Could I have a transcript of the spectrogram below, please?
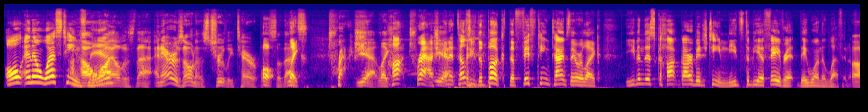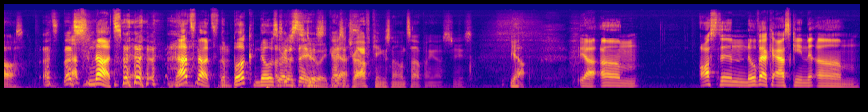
All NL West teams, how man. wild is that? And Arizona is truly terrible. Oh, so that's like trash. Yeah, like- hot trash. Yeah. And it tells you the book, the 15 times they were like, even this hot garbage team needs to be a favorite. They won 11 of oh, those. that's that's. That's nuts, man. That's nuts. The book knows I was what it's say, doing. guys Yes. at DraftKings know what's up. I guess. Jeez. Yeah. Yeah. Um, Austin Novak asking, um,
